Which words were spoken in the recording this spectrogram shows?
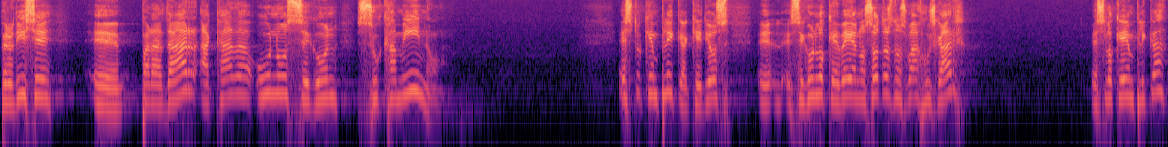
Pero dice, eh, para dar a cada uno según su camino. ¿Esto qué implica? ¿Que Dios, eh, según lo que ve a nosotros, nos va a juzgar? ¿Es lo que implica?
